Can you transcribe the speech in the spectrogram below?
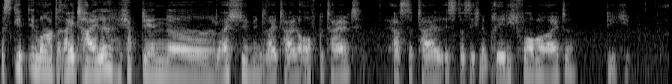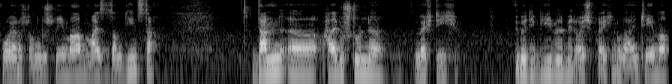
Es gibt immer drei Teile. Ich habe den äh, Livestream in drei Teile aufgeteilt. Der erste Teil ist, dass ich eine Predigt vorbereite, die ich vorher schon geschrieben habe, meistens am Dienstag. Dann äh, halbe Stunde möchte ich über die Bibel mit euch sprechen oder ein Thema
